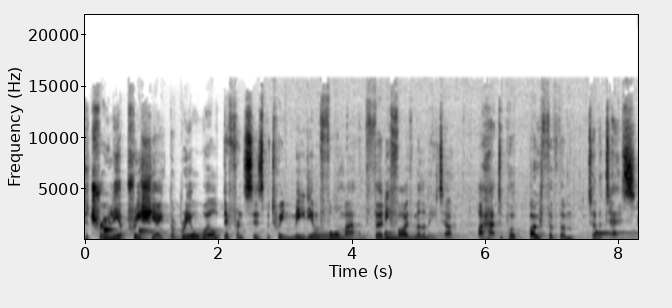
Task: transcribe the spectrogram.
To truly appreciate the real world differences between medium format and 35mm, I had to put both of them to the test.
